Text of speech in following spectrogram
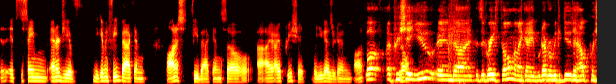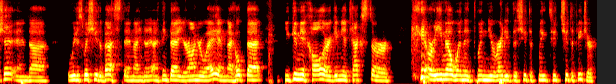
it's the same energy of you giving feedback and honest feedback. And so I, I appreciate what you guys are doing. On, well, I appreciate you, and uh, it's a great film, and like I, whatever we could do to help push it, and uh, we just wish you the best. And I, I think that you're on your way, and I hope that you give me a call or give me a text or or email when it when you're ready to shoot the to shoot the feature.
